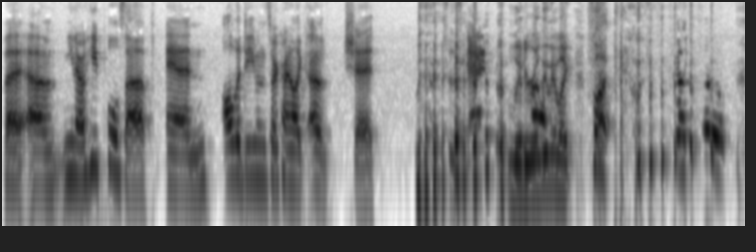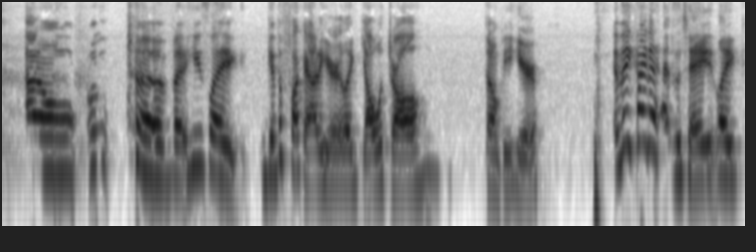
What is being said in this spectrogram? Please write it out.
But um, you know, he pulls up and all the demons are kind of like, "Oh shit, this guy." Literally they're like, "Fuck." They're like, "Oh, I don't. oh." but he's like, "Get the fuck out of here! Like, y'all withdraw. Don't be here." and they kind of hesitate, like.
